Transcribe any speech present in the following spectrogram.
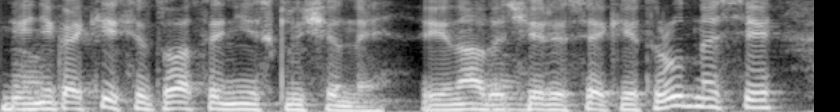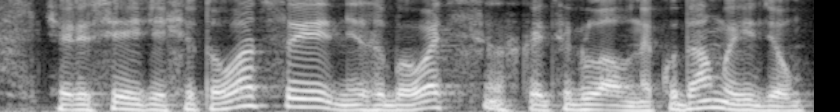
И никакие ситуации не исключены. И надо через всякие трудности, через все эти ситуации не забывать, сказать, главное, куда мы идем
